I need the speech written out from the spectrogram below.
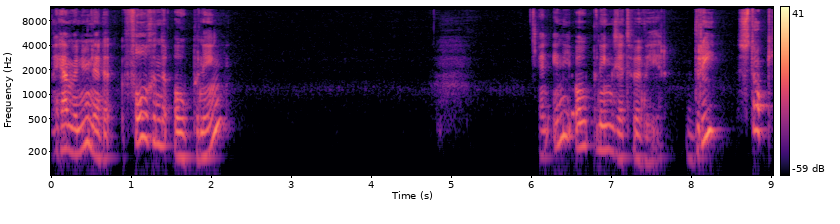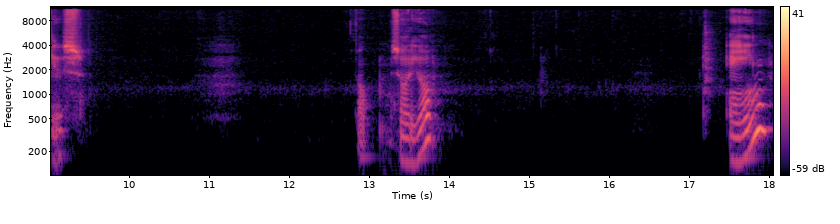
dan gaan we nu naar de volgende opening. En in die opening zetten we weer drie stokjes. Oh sorry hoor. 1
